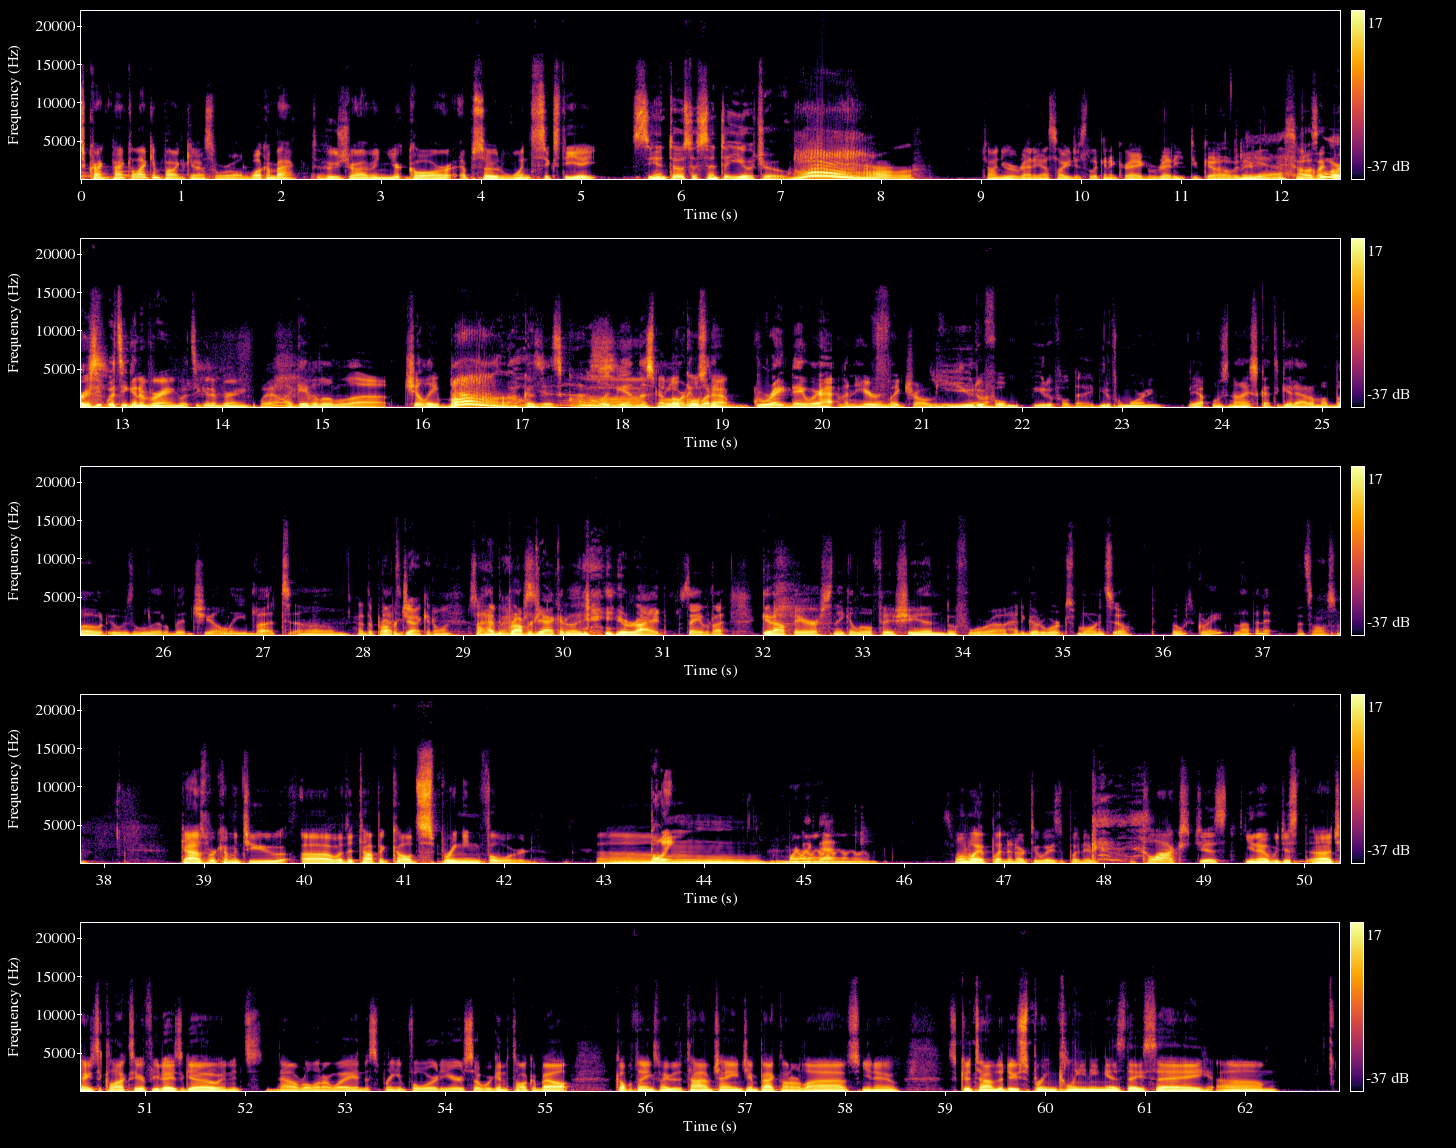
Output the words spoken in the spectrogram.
What's crack pack liking podcast world? Welcome back to Who's Driving Your Car, episode 168. Ciento sesenta y ocho. John, you were ready. I saw you just looking at Greg, ready to go over there. Yes, I was like, where's he, what's he gonna bring? What's he gonna bring? Well, I gave a little uh, chilly because it's cool again this Got a little morning. cool what snap. a great day we're having here in Lake Charles. Louisiana. Beautiful, beautiful day, beautiful morning. Yep, it was nice. Got to get out on my boat. It was a little bit chilly, but um, Had the proper jacket on. That's I had the proper jacket on. You're right. Was able to get out there, sneak a little fish in before I had to go to work this morning. So it was great. Loving it. That's awesome. Guys, we're coming to you uh, with a topic called springing forward. Um, Boing. Like that? One way of putting it, or two ways of putting it. clocks just, you know, we just uh, changed the clocks here a few days ago, and it's now rolling our way into springing forward here. So we're going to talk about a couple things, maybe the time change, impact on our lives. You know, it's a good time to do spring cleaning, as they say. Um,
